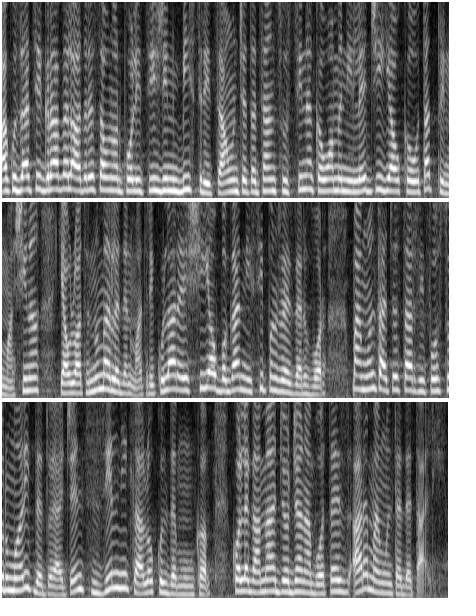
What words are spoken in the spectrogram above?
Acuzații grave la adresa unor polițiști din Bistrița. Un cetățean susține că oamenii legii i-au căutat prin mașină, i-au luat numerele de înmatriculare și i-au băgat nisip în rezervor. Mai mult, acesta ar fi fost urmărit de doi agenți zilnic la locul de muncă. Colega mea, Georgiana Botez, are mai multe detalii.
